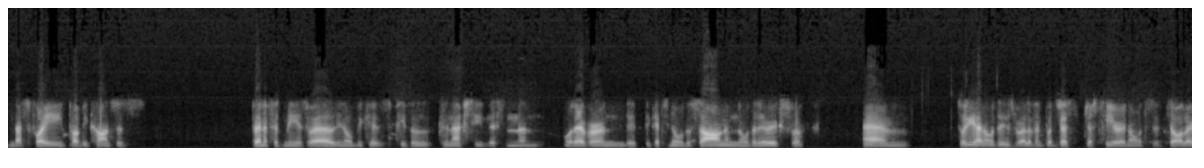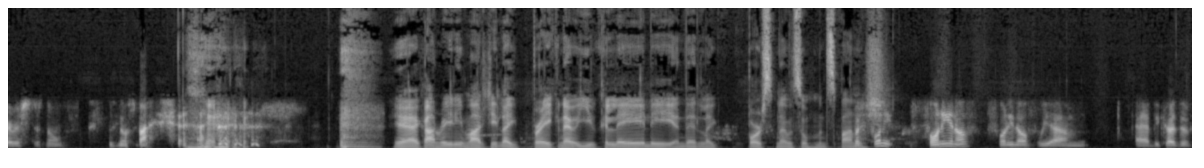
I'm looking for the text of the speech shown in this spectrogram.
that's why probably concerts benefit me as well. You know, because people can actually listen and whatever, and they, they get to know the song and know the lyrics. So, um, so yeah, no, it is relevant. But just just here, I know it's it's all Irish. There's no there's no Spanish. yeah, I can't really imagine you like breaking out a ukulele and then like bursting out something in Spanish. But funny, funny enough, funny enough, we um, uh, because of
